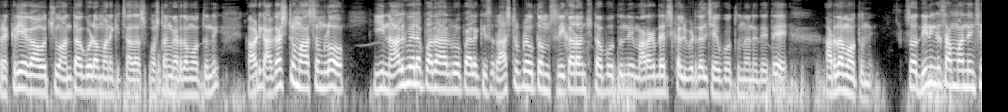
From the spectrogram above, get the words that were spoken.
ప్రక్రియ కావచ్చు అంతా కూడా మనకి చాలా స్పష్టంగా అర్థమవుతుంది. కాబట్టి ఆగస్టు మాసంలో ఈ నాలుగు వేల పదహారు రూపాయలకి రాష్ట్ర ప్రభుత్వం శ్రీకారం చుట్టబోతుంది మార్గదర్శకాలు విడుదల చేయబోతుంది అనేది అయితే అర్థమవుతుంది. సో దీనికి సంబంధించి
